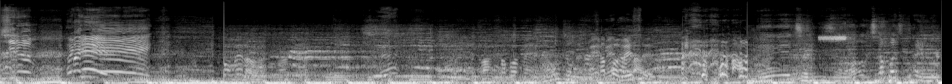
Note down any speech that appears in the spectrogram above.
씨름 파이팅! 사파 메스. 배정석 첫 번째 팔입니다.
